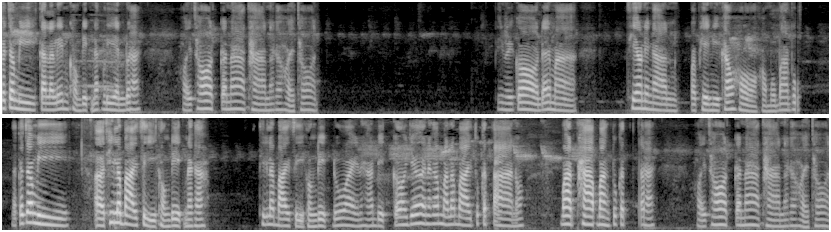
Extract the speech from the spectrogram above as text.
ก็จะมีการละเล่นของเด็กนักเรียนด้วยะคะหอยทอดก็น่าทานนะคะ หอยทอด พี่นุ้ยก็ได้มาเที่ยวในงานประเพณีข้าวห่อของหมู่บ้านพวกแล้วก็จะมีเอ่อที่ระบายสีของเด็กนะคะ ที่ระบายสีของเด็กด้วยนะคะ เด็กก็เยอะนะคะมาระบายตุ๊กตาเนาะวาดภาพบางตุ๊กตานะคะหอยทอดก็น่าทานนะคะ หอยทอด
